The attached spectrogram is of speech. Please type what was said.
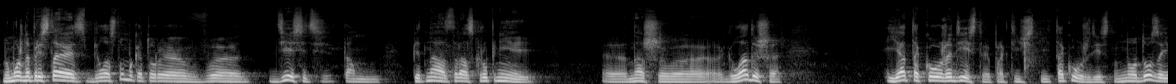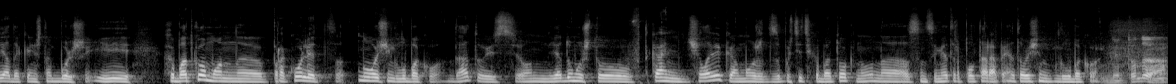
Но можно представить белостому, которая в 10, там, 15 раз крупнее э, нашего гладыша, яд такого же действия практически, такого же действия. Но доза яда, конечно, больше. И хоботком он э, проколет, ну, очень глубоко, да, то есть он, я думаю, что в ткань человека может запустить хоботок, ну, на сантиметр-полтора. Это очень глубоко. Это да.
